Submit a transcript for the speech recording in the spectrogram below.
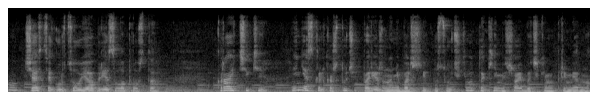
Ну, часть огурцов я обрезала просто крайчики и несколько штучек порежу на небольшие кусочки. Вот такими шайбочками, примерно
